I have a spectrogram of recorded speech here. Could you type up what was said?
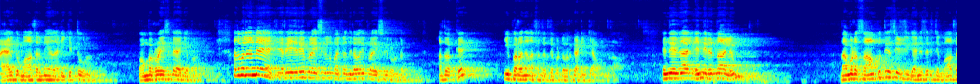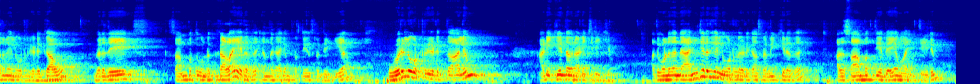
അയാൾക്ക് മാത്രമേ അത് അടിക്കത്തുള്ളൂ. ബമ്പർ പ്രൈസിന്റെ കാര്യം പറഞ്ഞു. അതുപോലെ തന്നെ ചെറിയ ചെറിയ പ്രൈസുകളും മറ്റു നിരവധി പ്രൈസുകളുണ്ട് അതൊക്കെ ഈ പറഞ്ഞ നക്ഷത്രത്തിൽപ്പെട്ടവർക്ക് അടിക്കാവുന്നതാണ്. എന്നിരുന്നാൽ എന്നിരുന്നാലും നമ്മുടെ സാമ്പത്തിക ശേഷിക്ക് അനുസരിച്ച് മാത്രമേ ലോട്ടറി എടുക്കാവൂ. വെറുതെ സമ്പത്ത് കൊണ്ട് കളയരുത് എന്ന കാര്യം പ്രത്യേകം ശ്രദ്ധിക്കുക. ഒരു ലോട്ടറി എടുത്താലും അടിക്കേണ്ടവൻ അടിച്ചിരിക്കും. അതുകൊണ്ട് തന്നെ അഞ്ചിലധികം ലോട്ടറി എടുക്കാൻ ശ്രമിക്കരുത്. അത് സാമ്പത്തിക വ്യയമായി തീരും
